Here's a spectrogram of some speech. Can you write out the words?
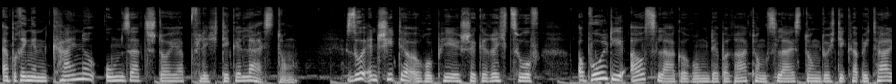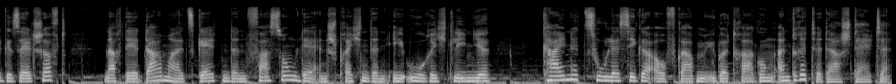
erbringen keine umsatzsteuerpflichtige Leistung. So entschied der Europäische Gerichtshof, obwohl die Auslagerung der Beratungsleistung durch die Kapitalgesellschaft nach der damals geltenden Fassung der entsprechenden EU-Richtlinie keine zulässige Aufgabenübertragung an Dritte darstellte.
